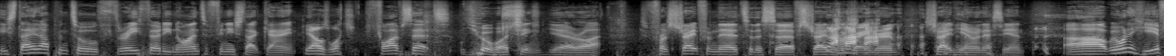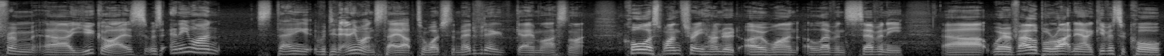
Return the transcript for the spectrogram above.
he stayed up until 3:39 to finish that game. Yeah, I was watching. Five sets. You were watching. Yeah, right. Fr straight from there to the surf, straight in the green room, straight here on SEN. Uh, we want to hear from uh, you guys. Was anyone staying? Did anyone stay up to watch the Medvedev game last night? Call us 1300 01 1170. Uh, we're available right now. Give us a call.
